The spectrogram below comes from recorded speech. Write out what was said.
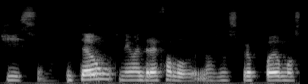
disso. Né? Então, como o André falou, nós nos preocupamos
